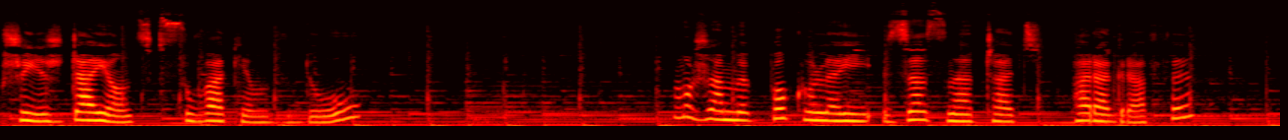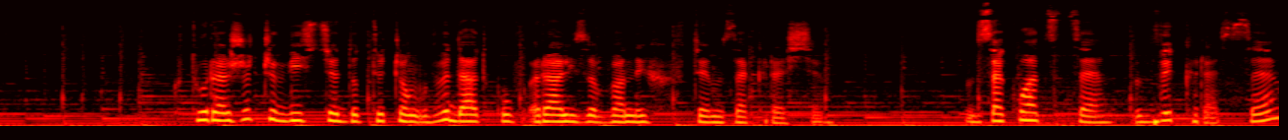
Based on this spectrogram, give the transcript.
Przyjeżdżając suwakiem w dół, możemy po kolei zaznaczać paragrafy, które rzeczywiście dotyczą wydatków realizowanych w tym zakresie. W zakładce Wykresy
